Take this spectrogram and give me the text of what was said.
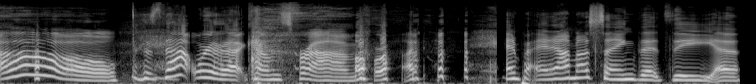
Oh, is that where that comes from? All right. and, and I'm not saying that the uh,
